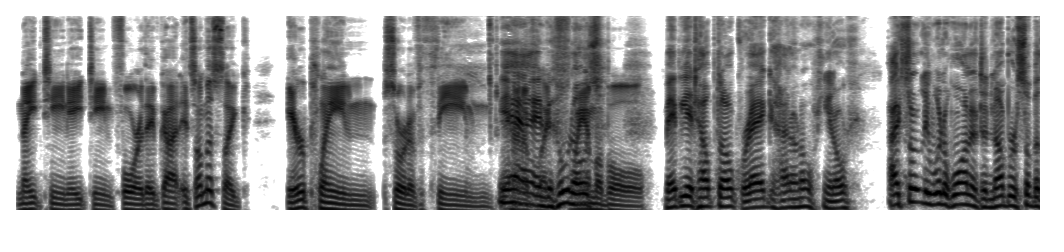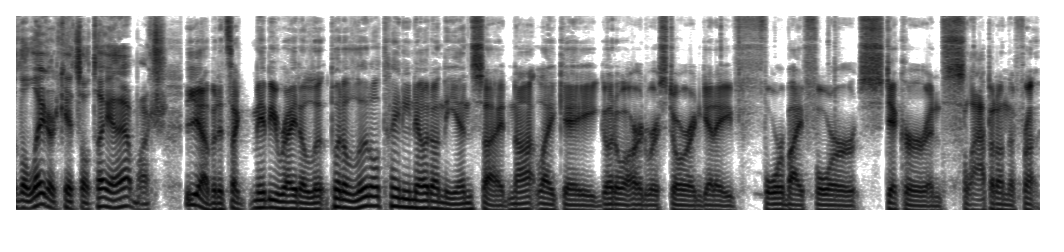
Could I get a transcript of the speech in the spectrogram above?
19, 18, 4. They've got it's almost like airplane sort of themed, Yeah, kind of and like who knows? maybe it helped out Greg. I don't know. You know, I certainly would have wanted to number some of the later kits. I'll tell you that much. Yeah, but it's like maybe write a li- put a little tiny note on the inside, not like a go to a hardware store and get a four by four sticker and slap it on the front.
